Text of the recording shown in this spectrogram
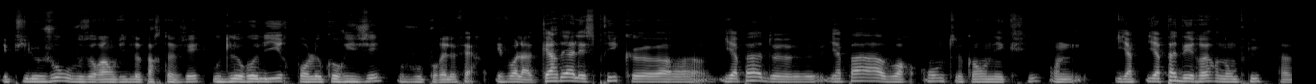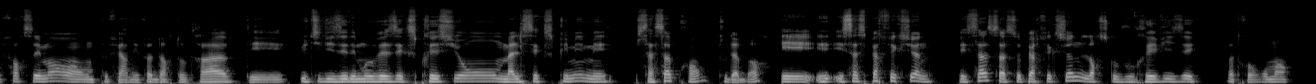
Et puis le jour où vous aurez envie de le partager ou de le relire pour le corriger, vous pourrez le faire. Et voilà, gardez à l'esprit que il euh, n'y a pas de, il a pas à avoir honte quand on écrit. il n'y a, a, pas d'erreur non plus. Euh, forcément, on peut faire des fautes d'orthographe, des... utiliser des mauvaises expressions, mal s'exprimer, mais ça s'apprend tout d'abord et, et, ça se perfectionne. Et ça, ça se perfectionne lorsque vous révisez votre roman.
